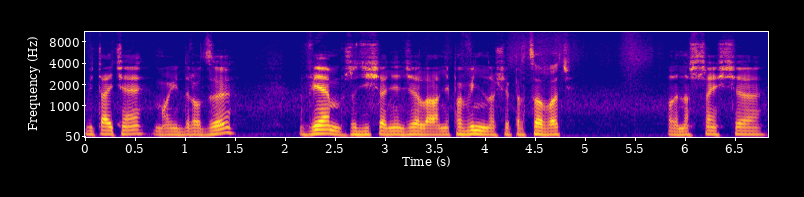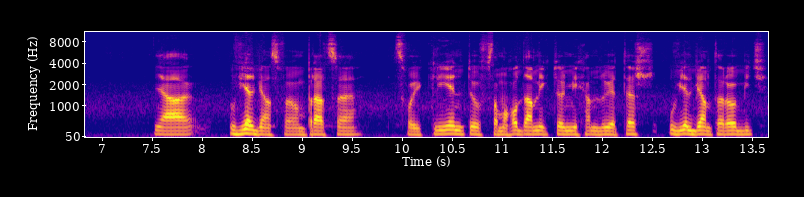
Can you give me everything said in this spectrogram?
Witajcie moi drodzy. Wiem, że dzisiaj niedziela, nie powinno się pracować, ale na szczęście ja uwielbiam swoją pracę, swoich klientów, samochodami, którymi handluję też uwielbiam to robić.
